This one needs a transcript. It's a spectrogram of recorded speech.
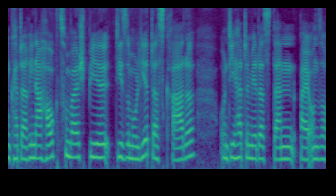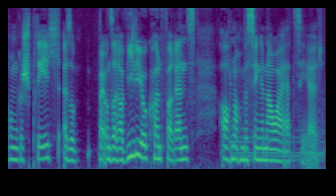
Und Katharina Haug zum Beispiel, die simuliert das gerade und die hatte mir das dann bei unserem Gespräch, also bei unserer Videokonferenz, auch noch ein bisschen genauer erzählt.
